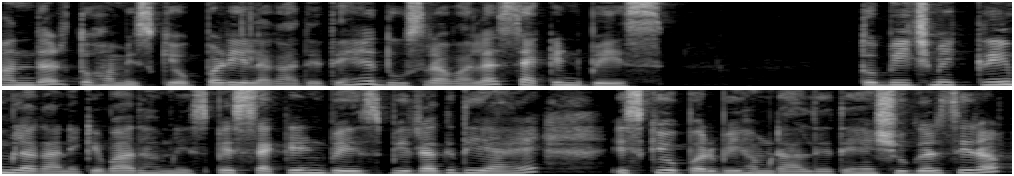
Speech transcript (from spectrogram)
अंदर तो हम इसके ऊपर ये लगा देते हैं दूसरा वाला सेकंड बेस तो बीच में क्रीम लगाने के बाद हमने इस पर सेकेंड बेस भी रख दिया है। इसके ऊपर भी हम डाल देते हैं शुगर सिरप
